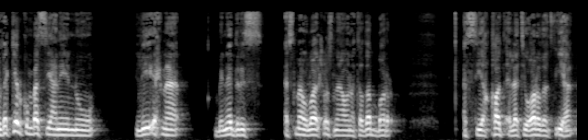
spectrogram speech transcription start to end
أذكركم بس يعني أنه ليه إحنا بندرس أسماء الله الحسنى ونتدبر السياقات التي وردت فيها؟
